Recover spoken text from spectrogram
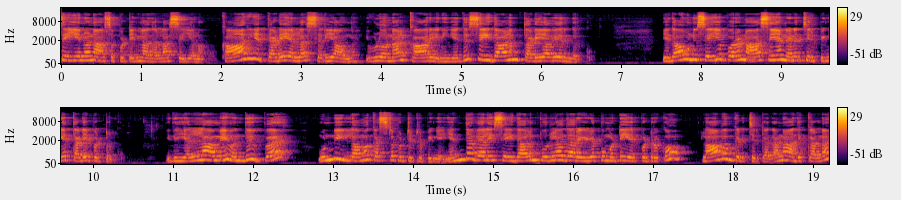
செய்யணும்னு ஆசைப்பட்டீங்களோ அதெல்லாம் செய்யலாம். காரிய தடையெல்லாம் சரியாகுங்க. இவ்வளோ நாள் காரியம். நீங்கள் எது செய்தாலும் தடையாகவே இருந்திருக்கும். ஏதாவது ஒன்று செய்ய போகிறோன்னு ஆசையாக நினச்சிருப்பீங்க தடைப்பட்டிருக்கும். இது எல்லாமே வந்து இப்போ ஒன்றும் இல்லாமல் கஷ்டப்பட்டுட்ருப்பீங்க எந்த வேலை செய்தாலும் பொருளாதார இழப்பு மட்டும் ஏற்பட்டிருக்கும். லாபம் கிடைச்சிருக்காது. ஆனால் அதுக்கான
